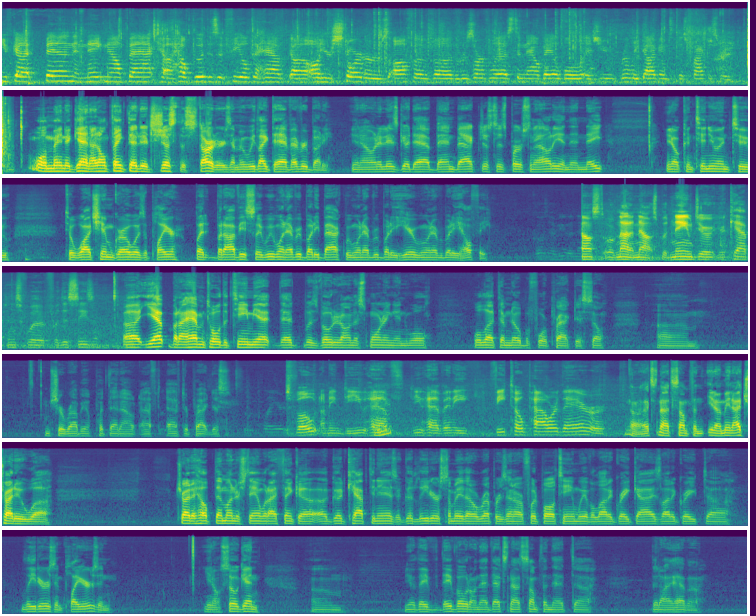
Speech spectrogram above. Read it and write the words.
you've got Ben and Nate now back. Uh, how good does it feel to have uh, all your starters off of uh, the reserve list and now available as you really dive into this practice week? Well, I mean, again, I don't think that it's just the starters. I mean, we'd like to have everybody, you know, and it is good to have Ben back, just his personality, and then Nate, you know, continuing to to watch him grow as a player. But but obviously, we want everybody back. We want everybody here. We want everybody healthy. Announced or not announced, but named your, your captains for, for this season? Uh, yep, but I haven't told the team yet. That was voted on this morning, and we'll we'll let them know before practice. So. Um, I'm sure Robbie will put that out after after practice. Vote. I mean, do you have Mm-hmm. do you have any veto power there, or No, that's not something. You know, I mean, I try to uh, try to help them understand what I think a, a good captain is, a good leader, somebody that'll represent our football team. We have a lot of great guys, a lot of great uh, leaders and players, and you know, so again, um, you know, they they vote on that. That's not something that uh, that I have a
